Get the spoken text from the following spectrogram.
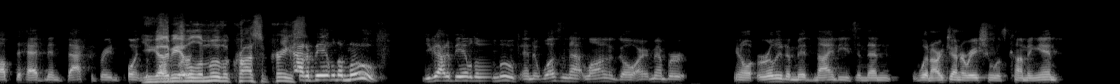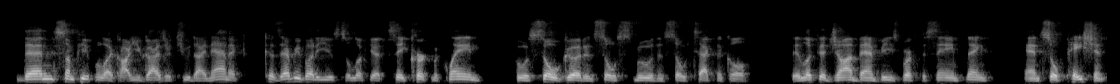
up to Hedman, back to Brayden Point. You got to be able to move across the crease. You got to be able to move. You got to be able to move. And it wasn't that long ago. I remember, you know, early to mid 90s. And then when our generation was coming in, then some people are like, oh, you guys are too dynamic. Because everybody used to look at, say, Kirk McLean, who was so good and so smooth and so technical. They looked at John Vanbiesbrouck, the same thing, and so patient,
